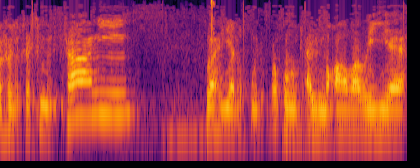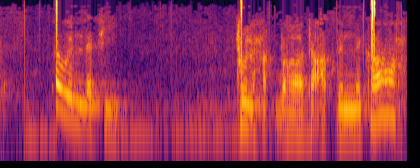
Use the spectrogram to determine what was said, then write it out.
وفي القسم الثاني وهي العقود المعاوضية أو التي تلحق بها كعقد النكاح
